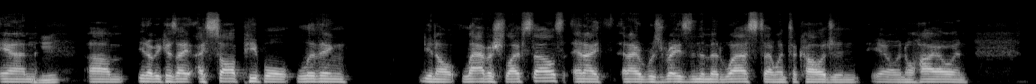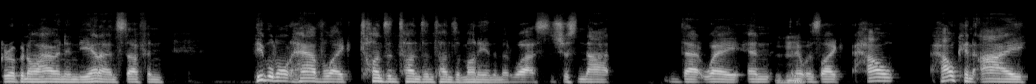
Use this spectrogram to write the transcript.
And, mm-hmm. um, you know, because I, I saw people living, you know, lavish lifestyles. And I, and I was raised in the Midwest. I went to college in, you know, in Ohio and grew up in Ohio and Indiana and stuff. And, people don't have like tons and tons and tons of money in the Midwest. It's just not that way. And mm-hmm. and it was like, how how can I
